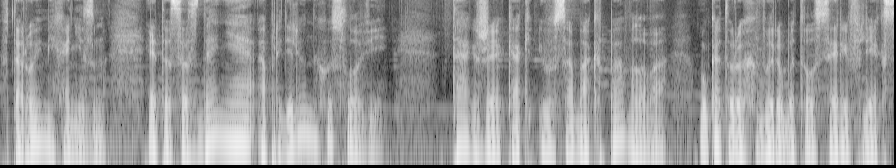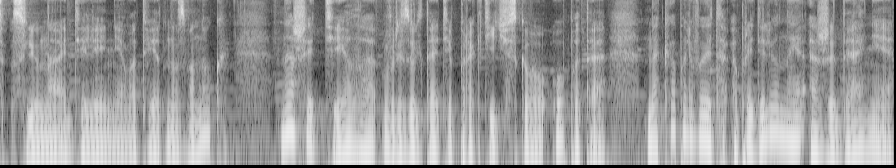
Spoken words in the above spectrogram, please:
Второй механизм – это создание определенных условий. Так же, как и у собак Павлова, у которых выработался рефлекс слюноотделения в ответ на звонок – Наше тело в результате практического опыта накапливает определенные ожидания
